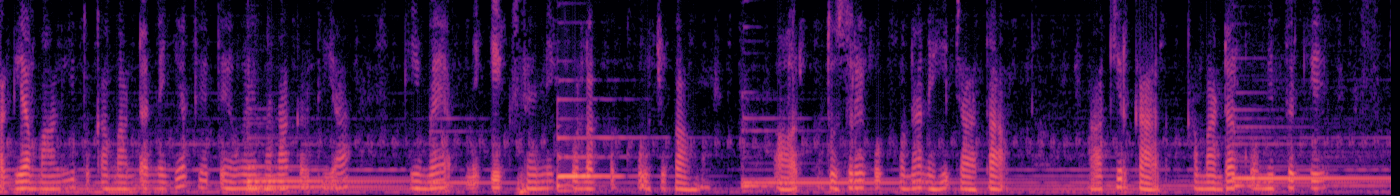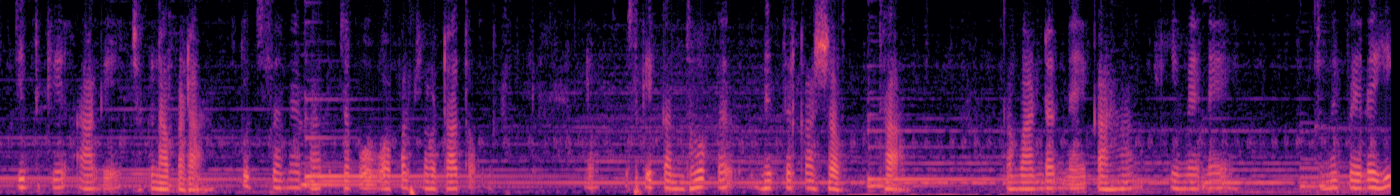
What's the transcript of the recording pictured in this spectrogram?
आज्ञा मांगी। तो कमांडर ने यह कहते हुए मना कर दिया कि मैं अपने एक सैनिक को लगभग खो चुका हूँ और दूसरे को खोना नहीं चाहता। आखिरकार कमांडर को मित्र के जिद के आगे झुकना पड़ा। कुछ समय बाद जब वो वापस लौटा तो उसके कंधों पर मित्र का शव था। कमांडर ने कहा कि मैंने तुम्हें पहले ही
